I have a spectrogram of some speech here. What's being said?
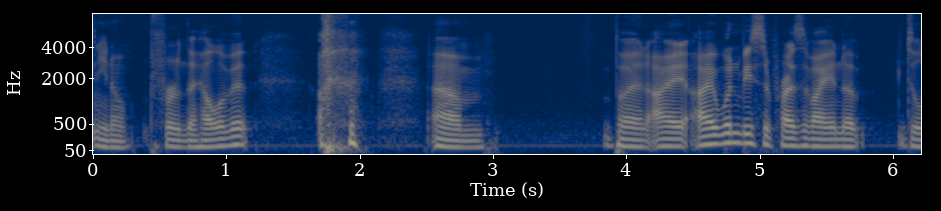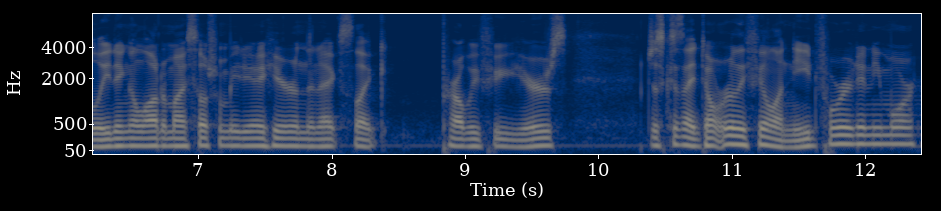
you know, for the hell of it. um but I I wouldn't be surprised if I end up deleting a lot of my social media here in the next like probably a few years just because I don't really feel a need for it anymore.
